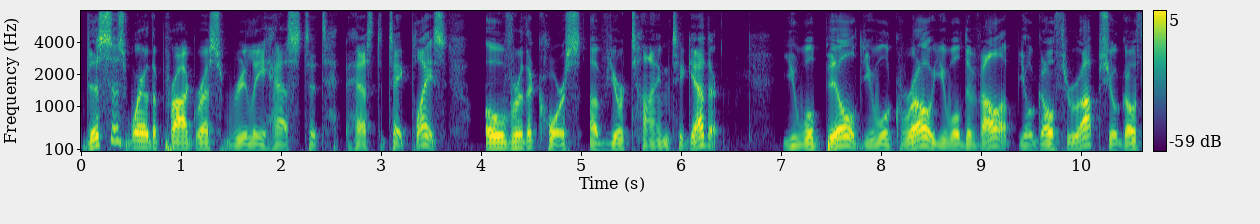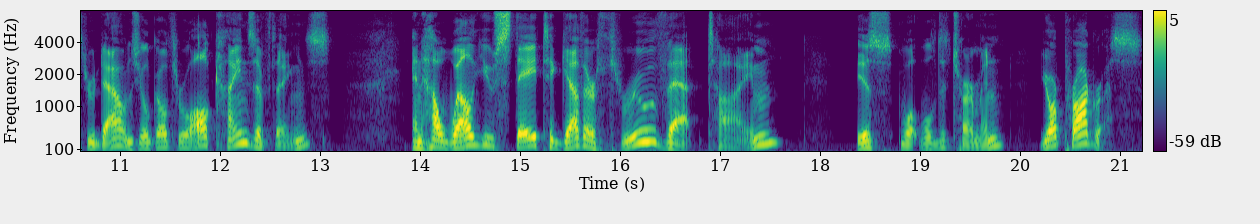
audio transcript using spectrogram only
this is where the progress really has to t- has to take place over the course of your time together. You will build, you will grow, you will develop, you'll go through ups, you'll go through downs, you'll go through all kinds of things and how well you stay together through that time is what will determine your progress.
